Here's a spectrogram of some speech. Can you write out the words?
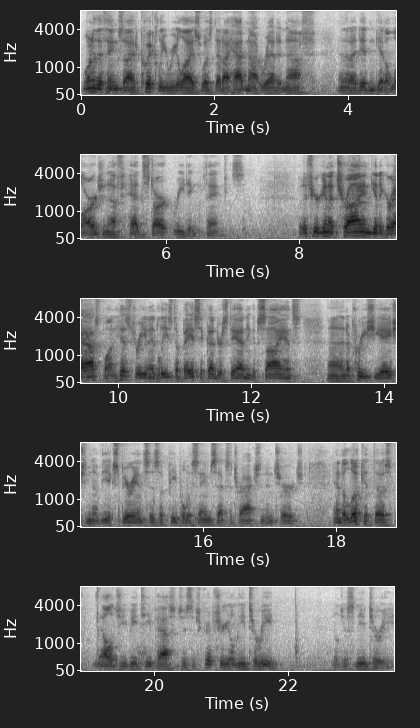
One of the things I quickly realized was that I had not read enough and that I didn't get a large enough head start reading things. But if you're going to try and get a grasp on history and at least a basic understanding of science, uh, an appreciation of the experiences of people with same sex attraction in church, and to look at those LGBT passages of Scripture, you'll need to read. You'll just need to read.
